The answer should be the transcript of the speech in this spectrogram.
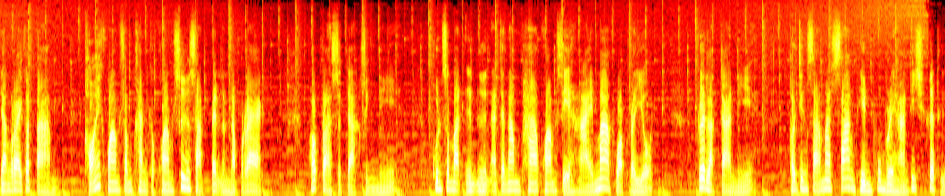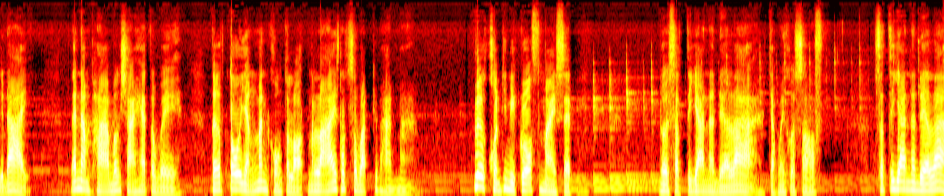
อย่างไรก็ตาม ขอให้ความสำคัญกับความซื่อสัตย์เป็นอันดับแรก เพราะปราศจากสิ่งนี้ คุณสมบัติอื่นๆ อาจจะนำพาความเสียหายมากกว่าประโยชน์ ด้วยหลักการนี้ เขาจึงสามารถสร้างทีมผู้บริหารที่เชื่อถือได้ และนำพาเบิร์กชัยแฮตเวย์เติบโตอย่างมั่นคงตลอดมาหลายทศวรรษที่ผ่านมา เลือกคนที่มี growth mindset โดยสัตยานาเดล่าจาก Microsoft สัตยานาเดล่า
